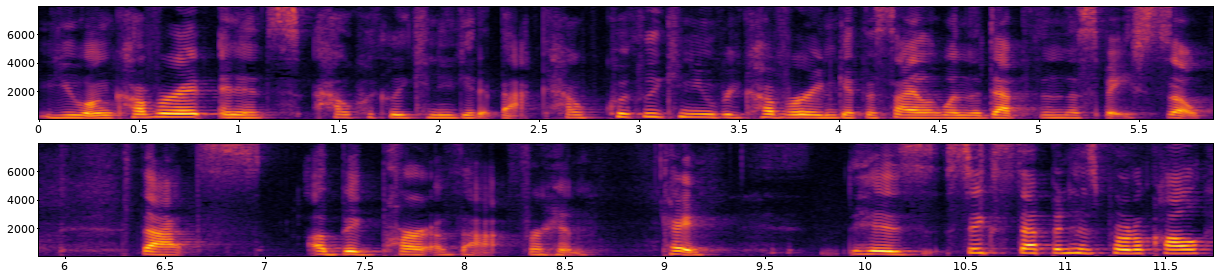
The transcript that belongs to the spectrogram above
you uncover it and it's how quickly can you get it back? How quickly can you recover and get the silo and the depth and the space? So that's a big part of that for him. Okay. His sixth step in his protocol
